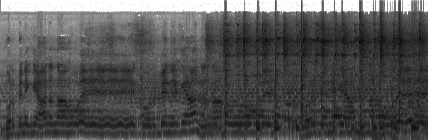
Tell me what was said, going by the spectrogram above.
ਗੁਰ ਬਿਨ ਗਿਆਨ ਨਾ ਹੋਏ ਗੁਰ ਬਿਨ ਗਿਆਨ ਨਾ ਹੋਏ ਗੁਰ ਬਿਨ ਗਿਆਨ ਨਾ ਹੋਏ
